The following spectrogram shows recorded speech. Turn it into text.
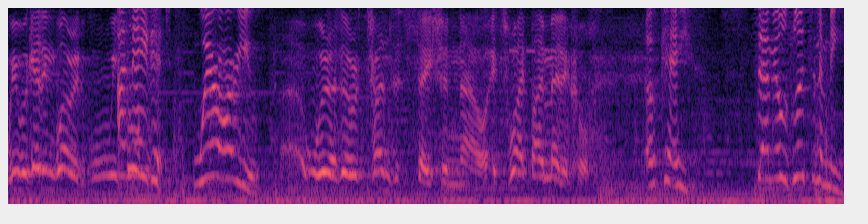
We were getting worried. We I thought- made it! Where are you? Uh, we're at a transit station now. It's right by medical. Okay. Samuels, listen to me.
